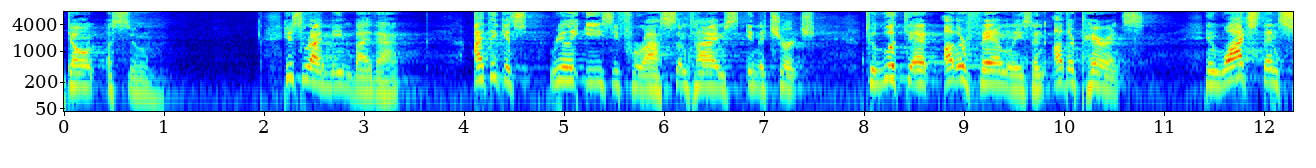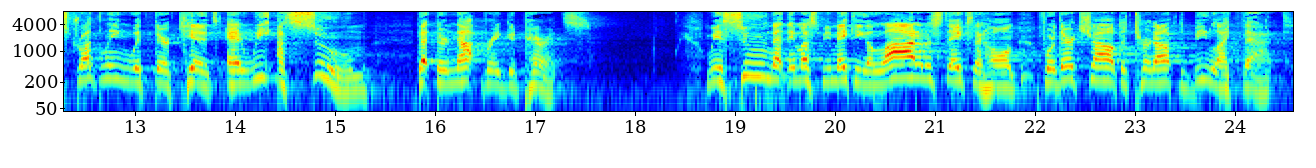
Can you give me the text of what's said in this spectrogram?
Don't assume. Here's what I mean by that I think it's really easy for us sometimes in the church to look at other families and other parents and watch them struggling with their kids, and we assume that they're not very good parents. We assume that they must be making a lot of mistakes at home for their child to turn out to be like that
